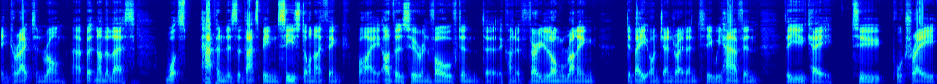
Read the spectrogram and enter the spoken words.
incorrect and wrong. Uh, but nonetheless, what's happened is that that's been seized on, I think, by others who are involved in the, the kind of very long running debate on gender identity we have in the UK to portray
